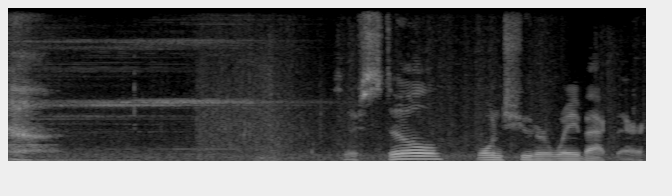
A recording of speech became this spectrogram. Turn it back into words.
So there's still one shooter way back there.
